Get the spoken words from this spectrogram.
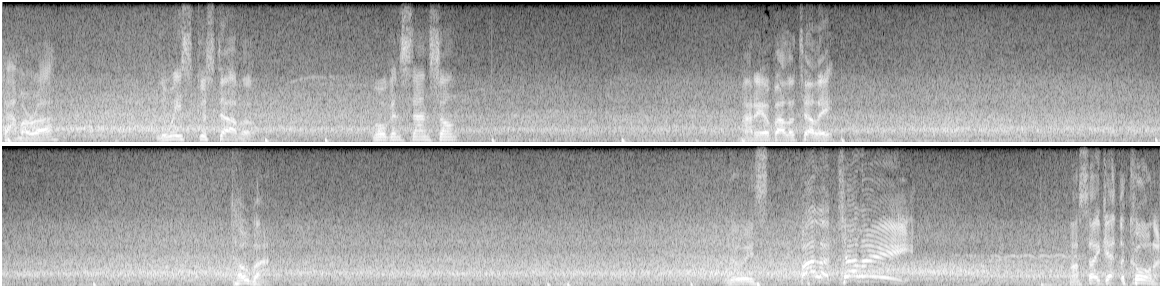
Camara. Luis Gustavo. Morgan Sanson. Mario Balotelli. Thauvin. Luis Balotelli! Marseille get the corner.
